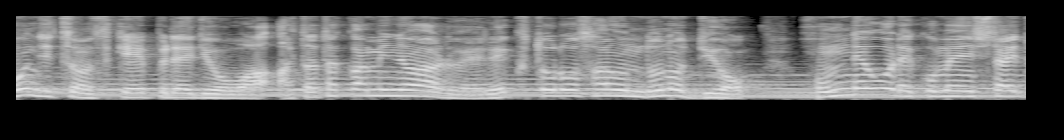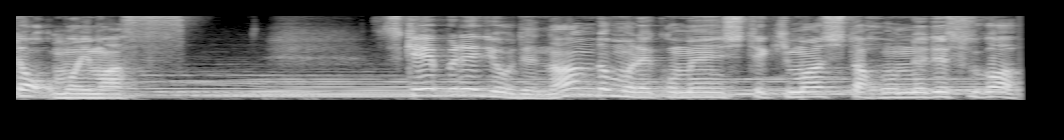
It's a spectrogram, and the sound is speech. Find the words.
本日のスケープレディオは温かみのあるエレクトロサウンドのデュオ本音をレコメンしたいと思います。スケープレディオで何度もレコメンしてきました本音ですが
